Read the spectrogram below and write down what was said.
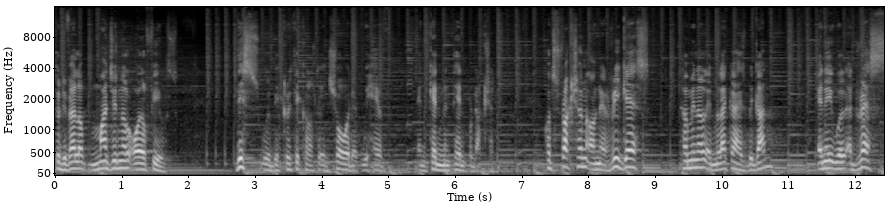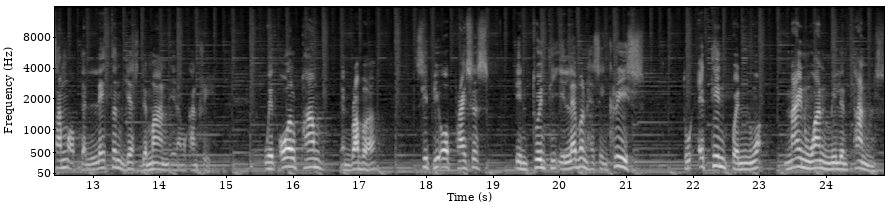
to develop marginal oil fields. This will be critical to ensure that we have and can maintain production. Construction on a regas terminal in Malacca has begun and it will address some of the latent gas demand in our country. With oil palm and rubber, CPO prices in 2011 has increased to 18.91 million tons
